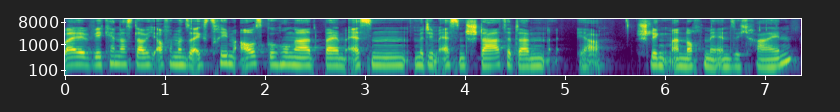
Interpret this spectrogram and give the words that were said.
weil wir kennen das, glaube ich, auch, wenn man so extrem ausgehungert beim Essen, mit dem Essen startet, dann, ja, schlingt man noch mehr in sich rein.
